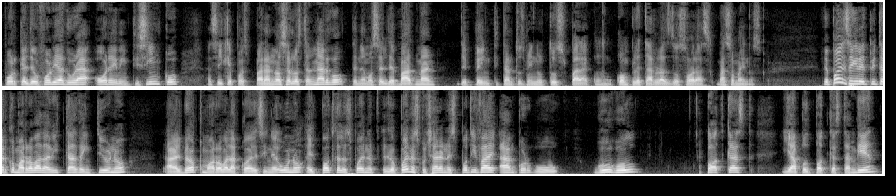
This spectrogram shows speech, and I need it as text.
Porque el de Euforia dura hora y 25. Así que pues para no hacerlos tan largo, tenemos el de Batman de veintitantos minutos para completar las dos horas, más o menos. Me pueden seguir en Twitter como arroba davidk21, al blog como arroba la del cine 1, el podcast lo pueden escuchar en Spotify, Anchor, Google Podcast y Apple Podcast también.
